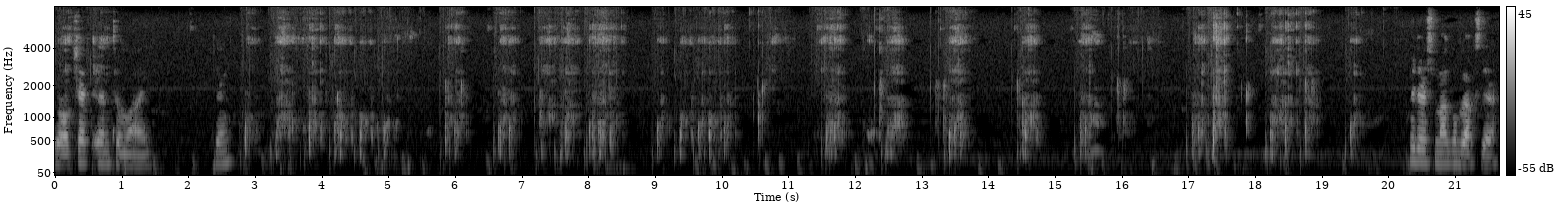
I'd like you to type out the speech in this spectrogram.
I'll check into my thing. There's mango blocks there.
